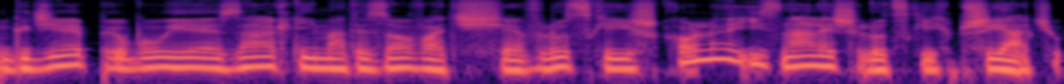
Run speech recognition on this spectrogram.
gdzie próbuje zaaklimatyzować się w ludzkiej szkole i znaleźć ludzkich przyjaciół.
